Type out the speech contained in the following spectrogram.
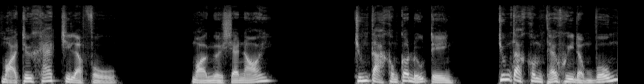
Mọi thứ khác chỉ là phụ. Mọi người sẽ nói, chúng ta không có đủ tiền, chúng ta không thể huy động vốn.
